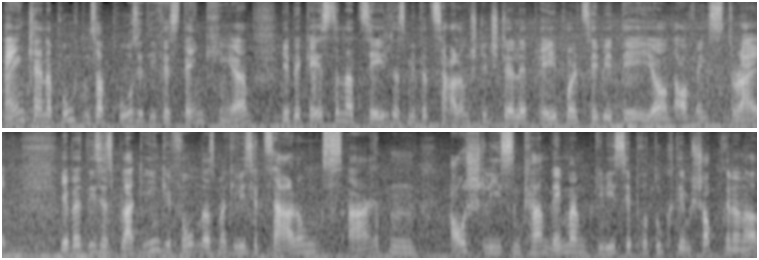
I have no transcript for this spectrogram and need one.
ein kleiner Punkt, und zwar positives Denken. Ja. Ich habe gestern erzählt, dass mit der Zahlungsschnittstelle PayPal CBD ja, und auch wegen Stripe. Ich habe dieses Plugin gefunden, dass man gewisse Zahlungsarten ausschließen kann, wenn man gewisse Produkte im Shop drinnen hat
